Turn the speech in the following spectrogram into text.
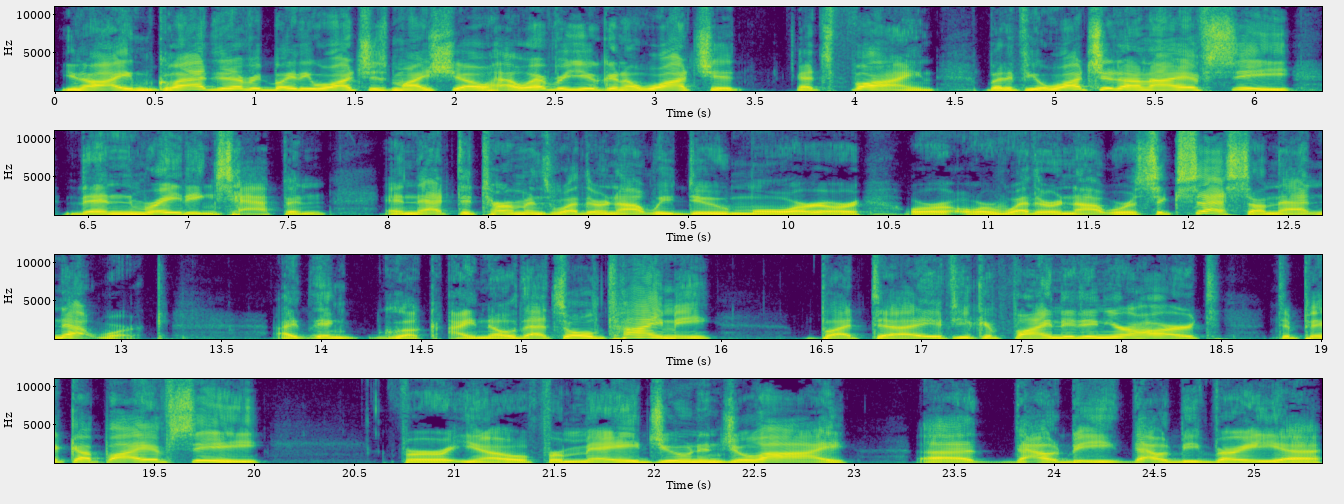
You know, I'm glad that everybody watches my show. However, you're going to watch it, that's fine. But if you watch it on IFC, then ratings happen, and that determines whether or not we do more or or or whether or not we're a success on that network. I think. Look, I know that's old timey, but uh, if you can find it in your heart to pick up IFC for you know for May, June, and July, uh, that would be that would be very. Uh,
